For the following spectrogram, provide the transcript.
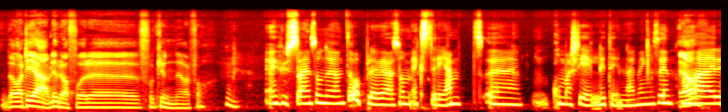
Det har vært jævlig bra for, eh, for kundene, i hvert fall. Mm. Hussein, som du nevnte, opplever jeg som ekstremt eh, kommersiell i tilnærmingen sin. Ja. Han er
